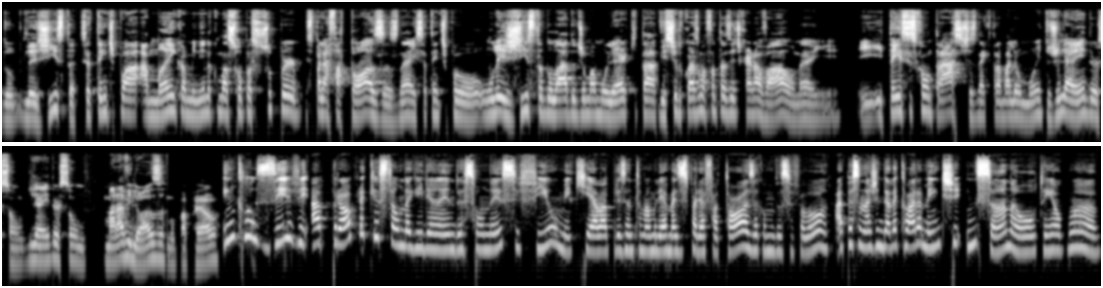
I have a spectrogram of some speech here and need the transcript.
do legista, você tem, tipo, a, a mãe com a menina com umas roupas super espalhafatosas, né, e você tem, tipo, um legista do lado de uma mulher que tá vestido quase uma fantasia de carnaval, né, e, e, e tem esses contrastes, né, que trabalham muito. Julia Anderson, Julia Anderson maravilhosa no papel. Inclusive, a própria questão da Gillian Anderson nesse filme, que ela apresenta uma mulher mais espalhafatosa, como você falou, a personagem dela é claramente insana ou tem alguma.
